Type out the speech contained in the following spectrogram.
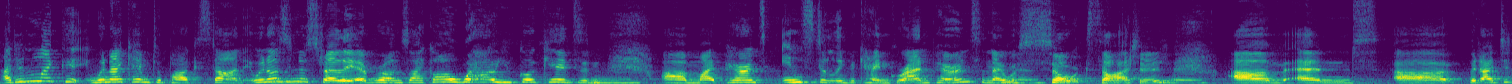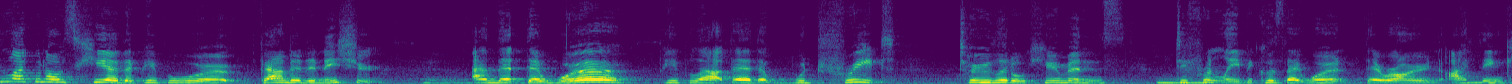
I didn't like it when I came to Pakistan. When I was in Mm. Australia, everyone's like, "Oh wow, you've got kids!" And um, my parents instantly became grandparents, and they were Yeah. so excited. Yeah. Um, and uh, but I didn't like when I was here that people were found it an issue, and that there were people out there that would treat two little humans Mm. differently because they weren't their own. I think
